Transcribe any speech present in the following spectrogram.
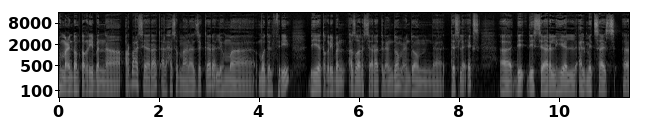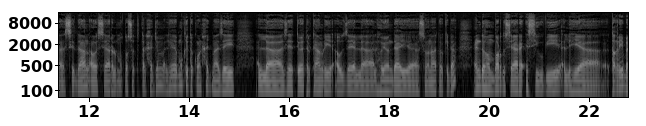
هم عندهم تقريبا آه، أربع سيارات على حسب ما أنا أتذكر اللي هم موديل 3 دي هي تقريبا أصغر السيارات اللي عندهم. عندهم آه، تسلا إكس آه، دي, دي السيارة اللي هي ال mid size آه، سيدان أو السيارة المتوسطة الحجم اللي هي ممكن تكون حجمها زي زي التويوتا الكامري أو زي الهيونداي آه، سوناتا وكده. عندهم برضو سيارة SUV اللي هي تقريبا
